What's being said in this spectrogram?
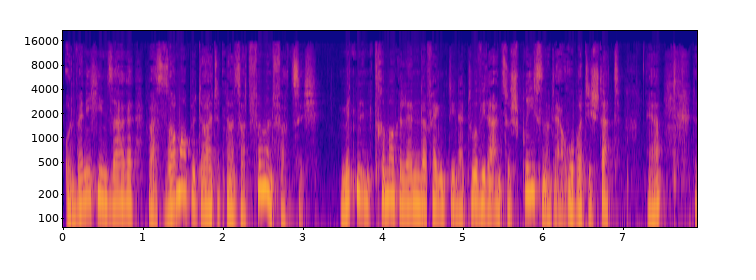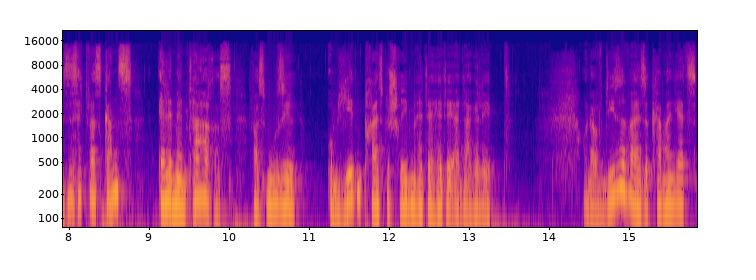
Und wenn ich Ihnen sage, was Sommer bedeutet 1945, mitten im Trimmergelände fängt die Natur wieder an zu sprießen und erobert die Stadt. Ja, das ist etwas ganz Elementares, was Musil um jeden Preis beschrieben hätte, hätte er da gelebt. Und auf diese Weise kann man jetzt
